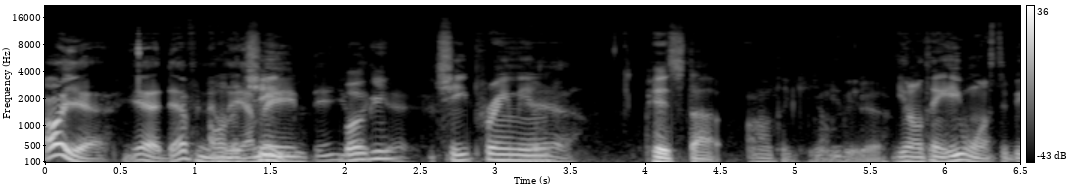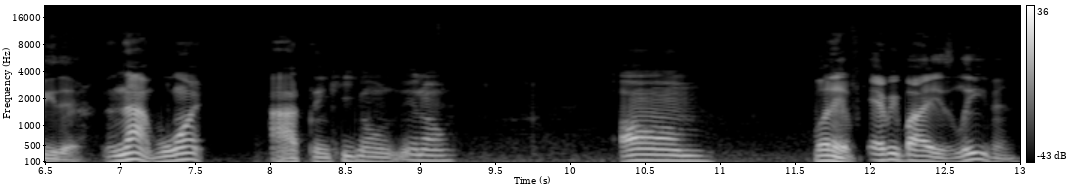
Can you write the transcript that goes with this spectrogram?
oh yeah, yeah, definitely. the I cheap. mean, then you Boogie? at- Cheap premium. yeah. Pit stop. I don't think he's gonna be there. You don't think he wants to be there? Not want. I think he gonna. You know. Um. But if everybody's leaving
